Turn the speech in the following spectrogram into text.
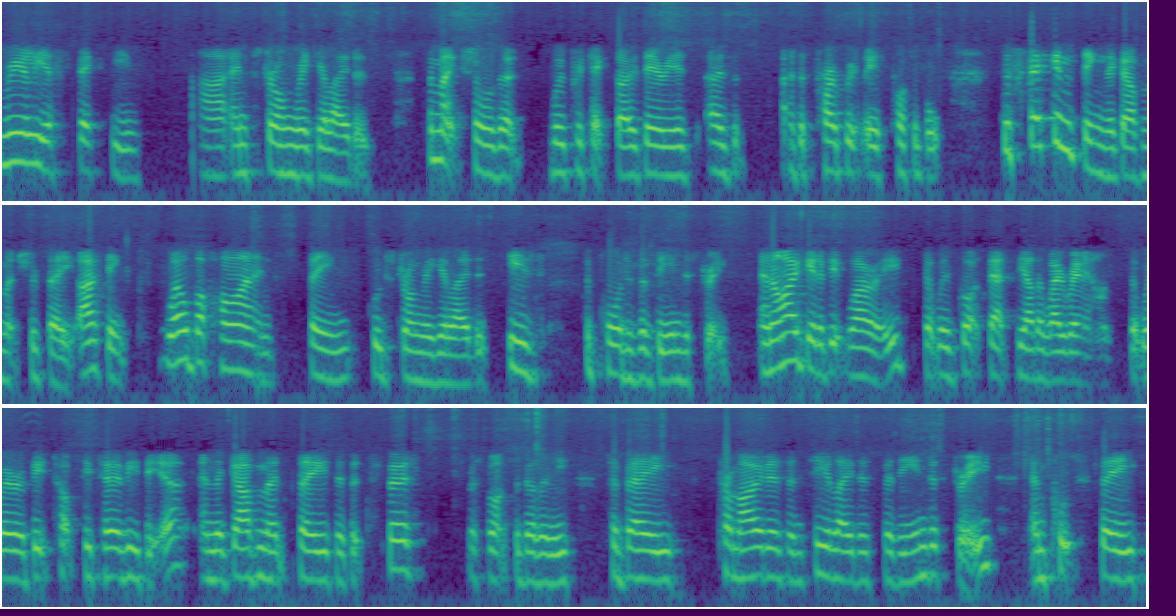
really effective uh, and strong regulators to make sure that we protect those areas as, as appropriately as possible. The second thing the government should be, I think, well behind being good, strong regulators, is supporters of the industry. And I get a bit worried that we've got that the other way round, that we're a bit topsy turvy there, and the government sees as its first responsibility to be promoters and cheerleaders for the industry and puts the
